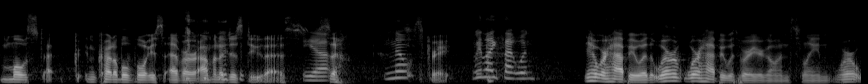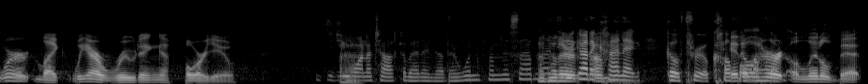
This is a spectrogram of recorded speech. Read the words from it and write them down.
most uh, incredible voice ever. I'm gonna just do this. Yeah. So No, it's great. we like that one. Yeah, we're happy with it. We're we're happy with where you're going, Celine. We're we're like we are rooting for you. Did you want to talk about another one from this album? I Uh, Another, think we got to um, kind of go through a couple. It'll of hurt Them. a little bit,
